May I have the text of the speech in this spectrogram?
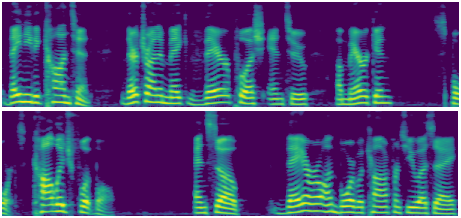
They needed content. They're trying to make their push into American sports, college football. And so they are on board with Conference USA.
